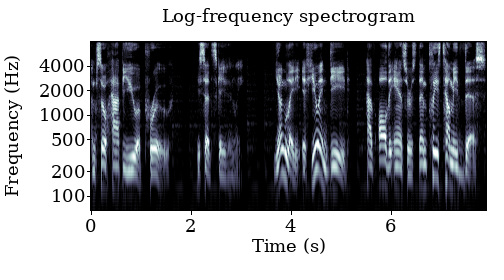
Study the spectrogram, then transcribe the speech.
I'm so happy you approve, he said scathingly. Young lady, if you indeed have all the answers, then please tell me this.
